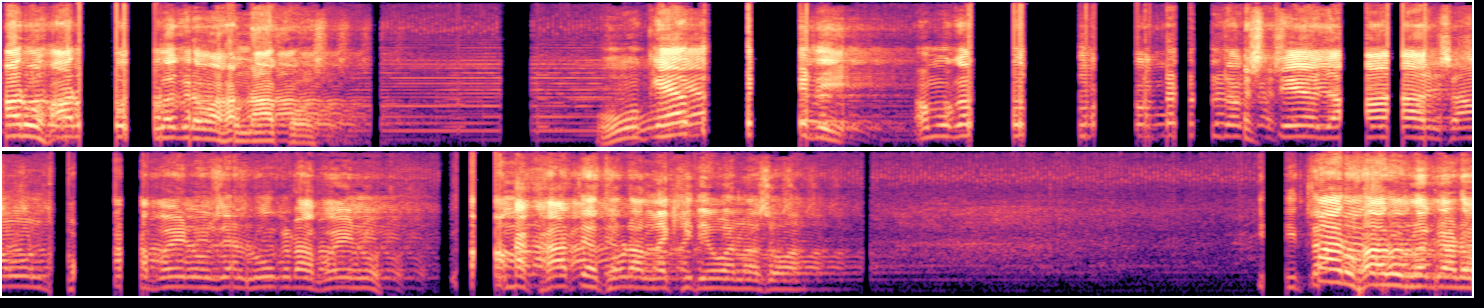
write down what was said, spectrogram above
મારું હારું લગડવા નાખો છો. હું કહેતો નથી. અમુક સ્ટેજ સાઉન્ડ ભાઈનું છે લુકડા ભાઈનું. ખાતે થોડા લખી દેવાના છો તારું હારું લગાડો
